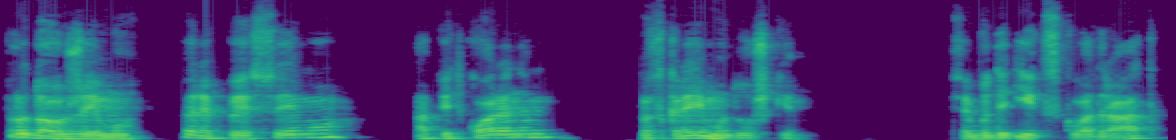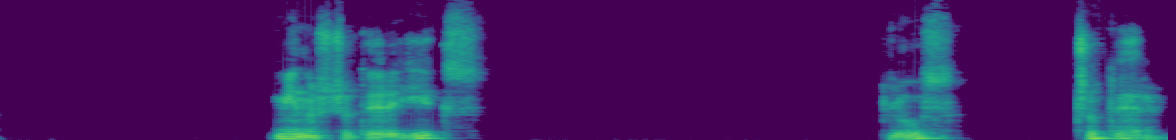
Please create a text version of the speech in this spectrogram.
Продовжуємо. Переписуємо, а під коренем розкриємо дужки. Це буде х квадрат мінус 4х плюс 4.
